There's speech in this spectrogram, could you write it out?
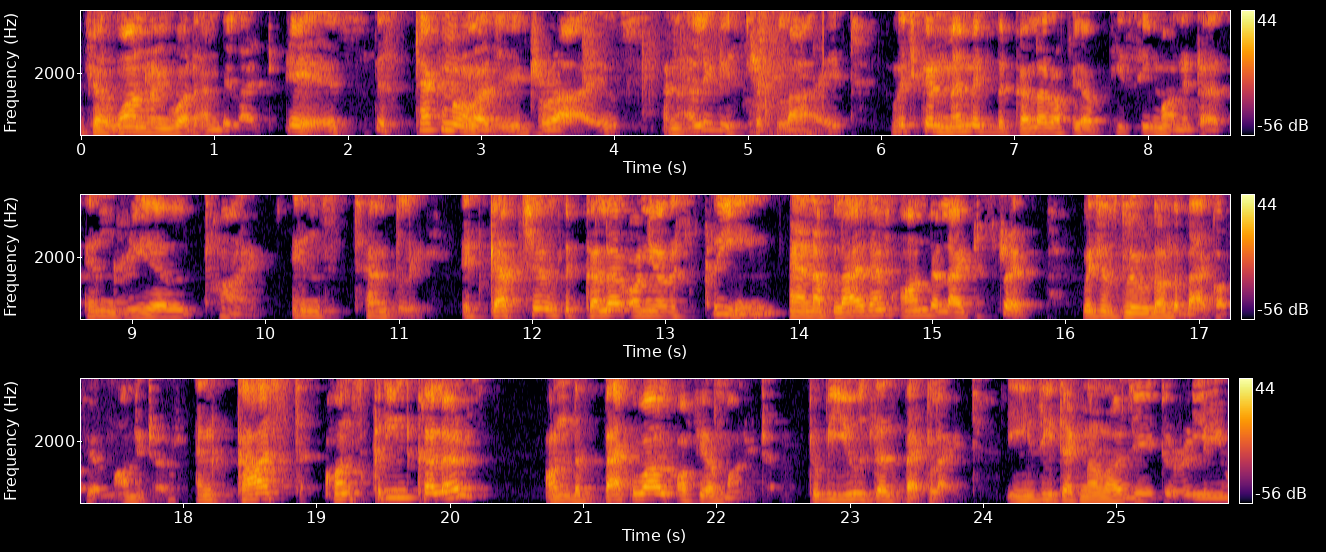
If you're wondering what Ambilight is, this technology drives an LED strip light which can mimic the color of your PC monitor in real time, instantly. It captures the color on your screen and apply them on the light strip, which is glued on the back of your monitor, and cast on-screen colors on the back wall of your monitor to be used as backlight. Easy technology to relieve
